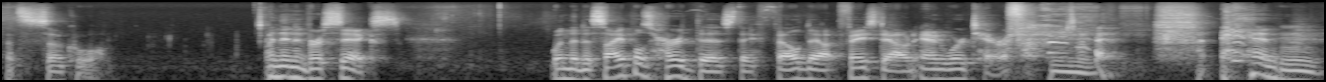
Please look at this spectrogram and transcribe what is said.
that's so cool. And then in verse 6, when the disciples heard this, they fell down face down and were terrified. Mm. and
